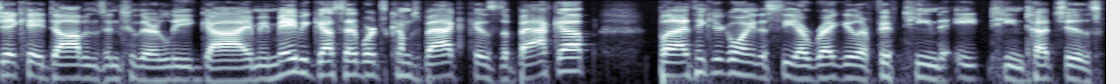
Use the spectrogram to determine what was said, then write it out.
J.K. Dobbins into their lead guy. I mean, maybe Gus Edwards comes back as the backup, but I think you're going to see a regular 15 to 18 touches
